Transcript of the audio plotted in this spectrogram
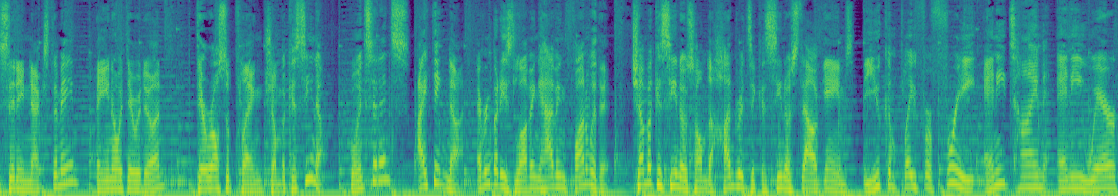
sitting next to me, and you know what they were doing? They were also playing Chumba Casino. Coincidence? I think not. Everybody's loving having fun with it. Chumba Casino is home to hundreds of casino style games that you can play for free anytime, anywhere,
